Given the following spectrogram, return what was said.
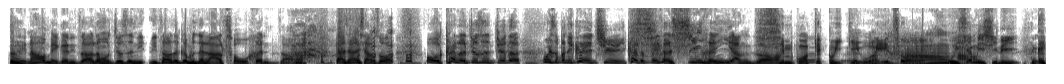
对，然后每个你知道那种就是你，你知道这根本在拉仇恨，你知道吗？大家还想说，我看了就是觉得，为什么你可以去，看得非常心很痒，你知道吗？心肝结鬼球啊！没错，为什么喜力？哎，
